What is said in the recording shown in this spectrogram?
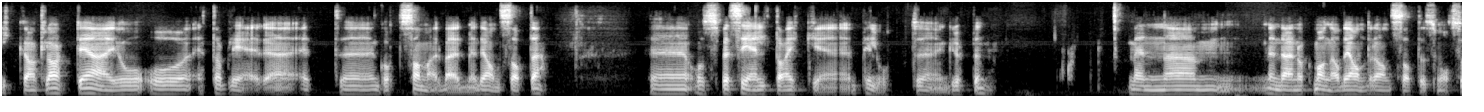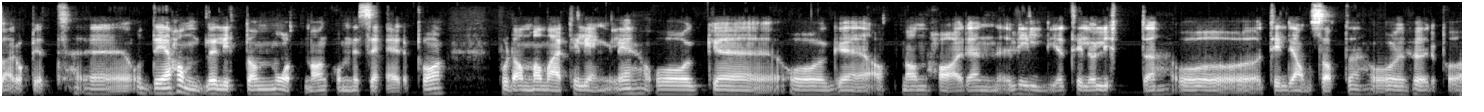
ikke har klart, det er jo å etablere et godt samarbeid med de ansatte. Og spesielt da ikke pilotgruppen. Men, ehm, men, det er nok mange av de andre ansatte som også er oppgitt. Eh, og Det handler litt om måten man kommuniserer på, hvordan man er tilgjengelig, og, eh, og at man har en vilje til å lytte og, til de ansatte og høre på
